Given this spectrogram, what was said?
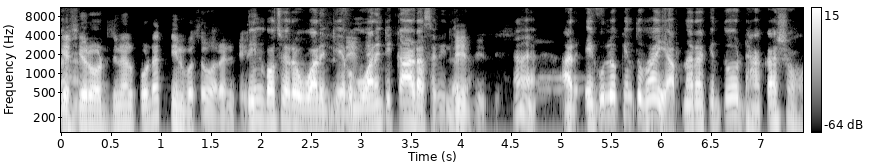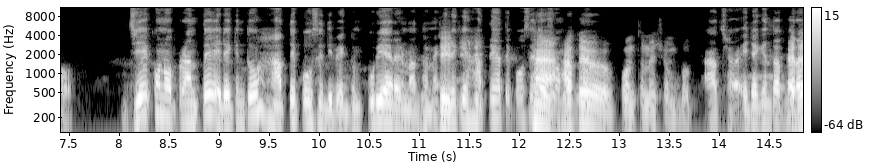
কেসিয়ার অরিজিনাল প্রোডাক্ট তিন বছর ওয়ারেন্টি তিন বছরের ওয়ারেন্টি এবং। ওয়ারেন্টি কার্ড আছে ভিতরে। জি জি। হ্যাঁ আর এগুলো কিন্তু ভাই আপনারা কিন্তু ঢাকা সহ যে কোনো প্রান্তে এটা কিন্তু হাতে পৌঁছে দিবে একদম কুরিয়ারের মাধ্যমে। এটা কি। হাতে হাতে পৌঁছে হ্যাঁ দেওয়া সম্ভব হাতে পৌঁছানো সম্ভব। আচ্ছা এটা কিন্তু আপনারা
